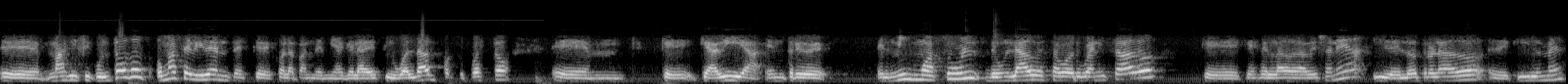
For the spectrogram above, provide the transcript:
eh, más dificultosos o más evidentes que dejó la pandemia, que la desigualdad, por supuesto, que, que había entre el mismo azul, de un lado estaba urbanizado, que, es del lado de Avellaneda, y del otro lado de Quilmes,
